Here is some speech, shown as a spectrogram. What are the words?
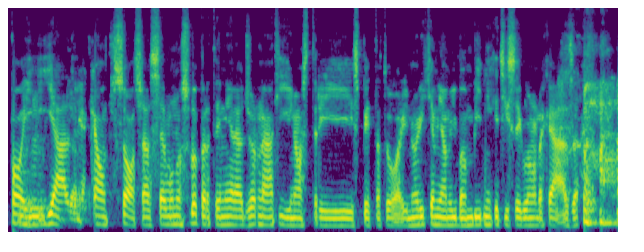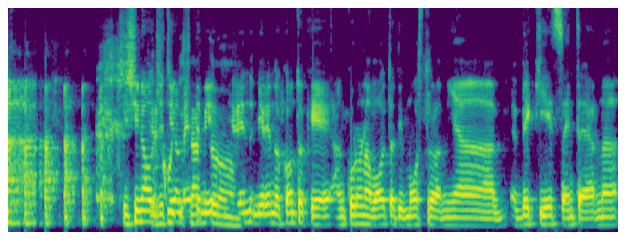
Poi mm, gli altri account social servono solo per tenere aggiornati i nostri spettatori, noi li chiamiamo i bambini che ci seguono da casa. sì, sì, no, per oggettivamente fatto... mi, rendo, mi rendo conto che ancora una volta dimostro la mia vecchiezza interna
